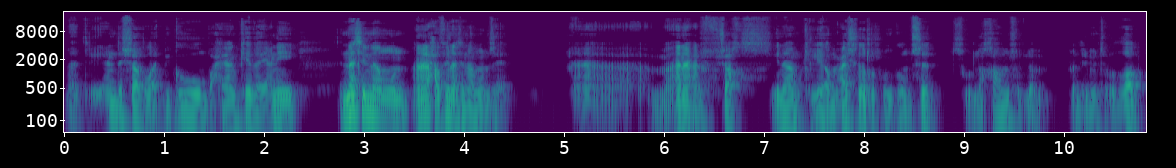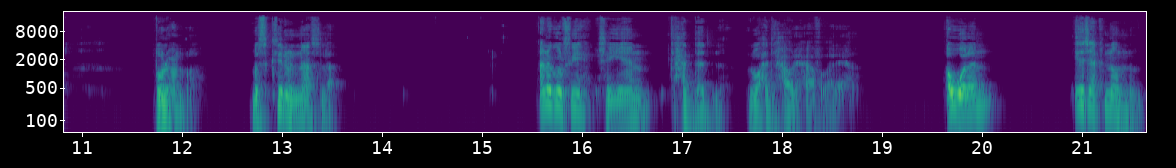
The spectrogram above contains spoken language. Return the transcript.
ما أدري عنده شغلة بيقوم وأحيان كذا يعني الناس ينامون أنا لاحظ في ناس ينامون زين. آه، أنا أعرف شخص ينام كل يوم عشر ويقوم ست ولا خمس ولا ما أدري متى بالضبط طول عمره. بس كثير من الناس لا. أنا أقول فيه شيئين كحد ادنى الواحد يحاول يحافظ عليها. اولا إذا جاك النوم نم.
